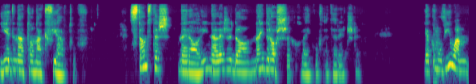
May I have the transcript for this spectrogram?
jedna tona kwiatów. Stąd też neroli należy do najdroższych olejków eterycznych. Jak mówiłam,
